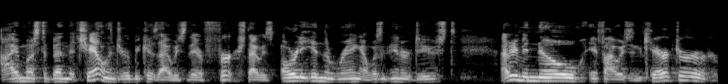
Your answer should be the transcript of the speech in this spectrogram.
I must have been the challenger because I was there first. I was already in the ring. I wasn't introduced. I don't even know if I was in character or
